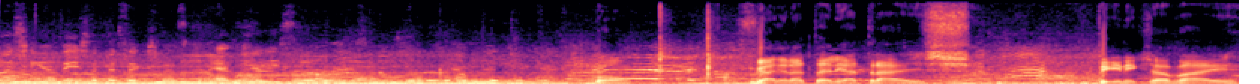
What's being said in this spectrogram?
não tinha visto, a pessoa que estivesse é Bom, galera tá ali atrás Piquenique já vai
